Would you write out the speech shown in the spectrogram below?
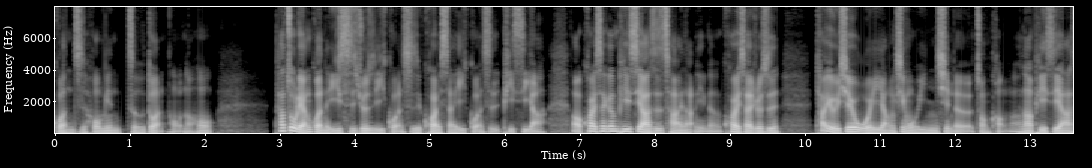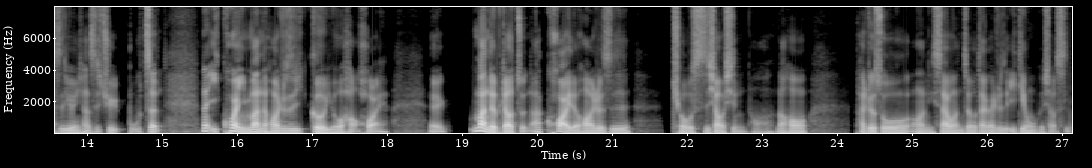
管子后面折断，哦，然后他做两管的意思就是一管是快筛，一管是 PCR。哦，快筛跟 PCR 是差在哪里呢？快筛就是它有一些伪阳性、伪阴性的状况啊，然后 PCR 是有点像是去补正。那一快一慢的话，就是各有好坏。诶，慢的比较准啊，快的话就是求时效性哦。然后他就说，哦，你筛完之后大概就是一点五个小时，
